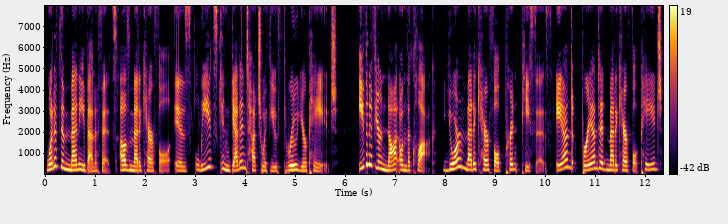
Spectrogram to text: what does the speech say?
One of the many benefits of Medicareful is leads can get in touch with you through your page. Even if you're not on the clock, your Medicareful print pieces and branded Medicareful page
